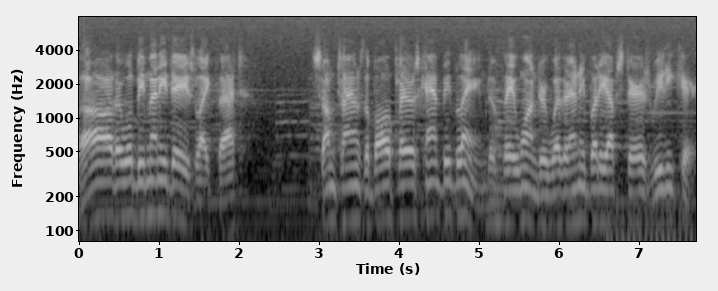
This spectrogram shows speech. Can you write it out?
Ah, there will be many days like that. Sometimes the ball players can't be blamed if they wonder whether anybody upstairs really cares.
